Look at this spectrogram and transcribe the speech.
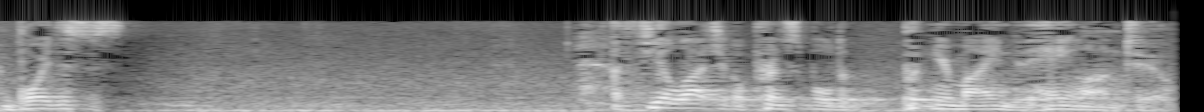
and boy, this is a theological principle to put in your mind and hang on to.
